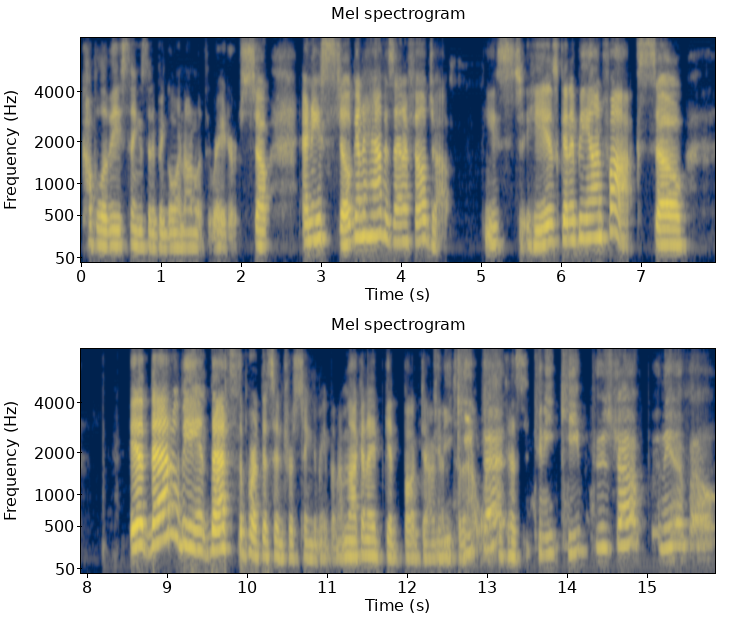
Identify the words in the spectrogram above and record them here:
couple of these things that have been going on with the Raiders. So, and he's still going to have his NFL job. He's he is going to be on Fox. So it that'll be that's the part that's interesting to me, but I'm not going to get bogged down Can into he keep that, that? because can he keep his job in the NFL?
